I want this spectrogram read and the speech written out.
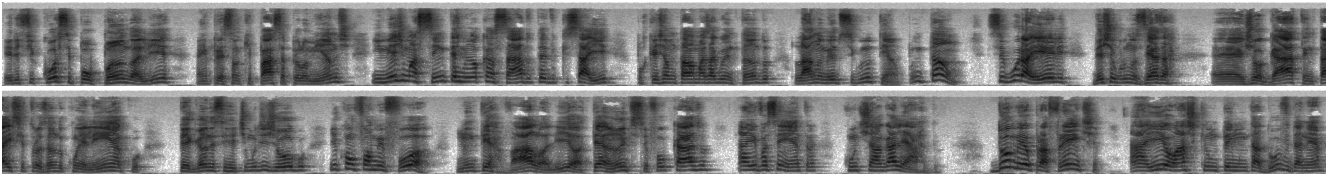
ele ficou se poupando ali, a impressão que passa pelo menos, e mesmo assim terminou cansado, teve que sair, porque já não estava mais aguentando lá no meio do segundo tempo. Então, segura ele, deixa o Bruno César é, jogar, tentar ir se trozando com o elenco, pegando esse ritmo de jogo, e conforme for, no intervalo ali, ó, até antes, se for o caso, aí você entra com o Thiago Galhardo. Do meio para frente, aí eu acho que não tem muita dúvida, né?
